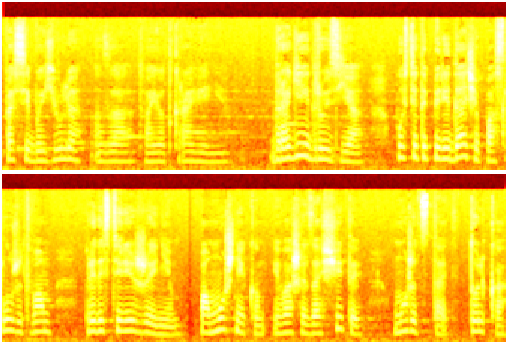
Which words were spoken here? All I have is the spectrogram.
Спасибо, Юля, за твое откровение. Дорогие друзья, пусть эта передача послужит вам предостережением. Помощником и вашей защитой может стать только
